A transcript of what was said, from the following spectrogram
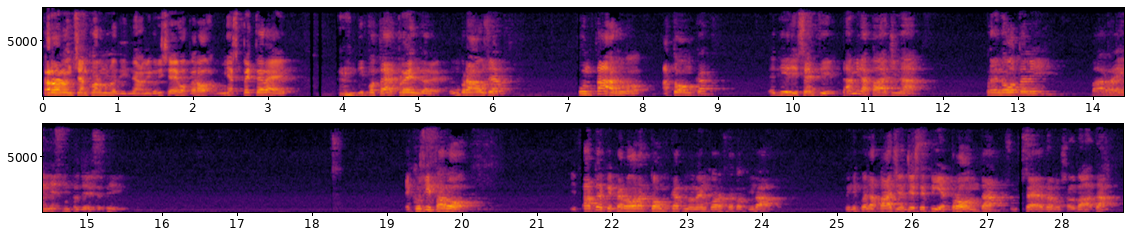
Per ora non c'è ancora nulla di dinamico, dicevo, però mi aspetterei di poter prendere un browser, puntarlo a Tomcat e dirgli, senti, dammi la pagina prenotami barra index.jsp. E così farò. Il fatto è che per ora Tomcat non è ancora stato attivato quindi quella pagina GSP è pronta sul server, l'ho salvata,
